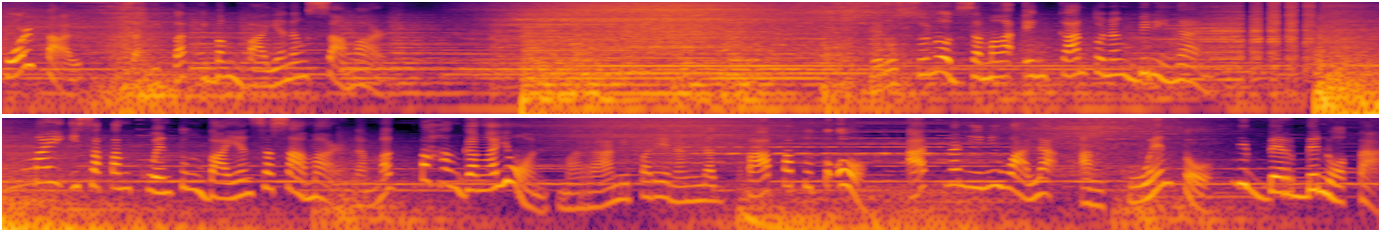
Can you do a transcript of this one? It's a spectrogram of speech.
portal sa iba't ibang bayan ng Samar. Pero sunod sa mga engkanto ng Biringan, may isa pang kwentong bayan sa Samar na magpahanggang ngayon, marami pa rin ang nagpapatotoo at naniniwala ang kwento ni Berbenota.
